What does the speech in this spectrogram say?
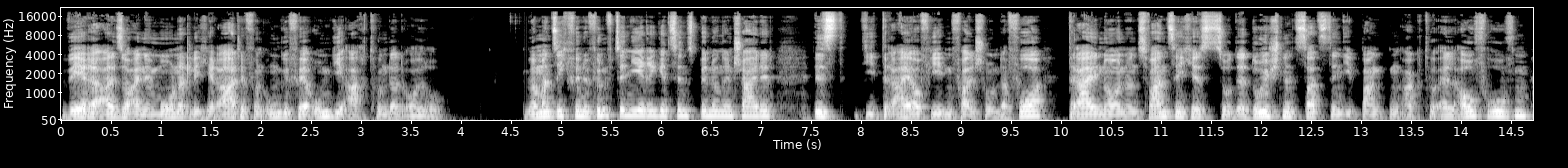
Wäre also eine monatliche Rate von ungefähr um die 800 Euro. Wenn man sich für eine 15-jährige Zinsbindung entscheidet, ist die 3 auf jeden Fall schon davor. 3,29 ist so der Durchschnittssatz, den die Banken aktuell aufrufen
